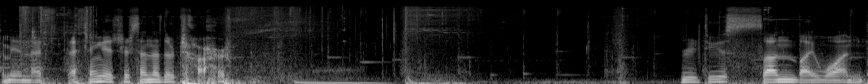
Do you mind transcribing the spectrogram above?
I mean, I, I think it's just another charm. Reduce sun by one.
